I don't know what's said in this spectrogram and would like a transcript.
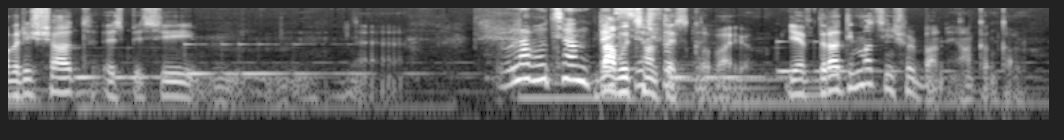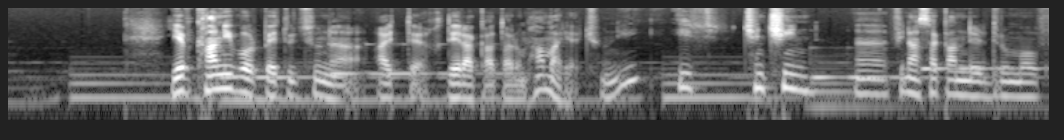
ավելի շատ այսպեսի լավության տեսքով, լավության տեսքով, այո։ Եվ դրա դիմաց ինչ որ բան է անկնկալում։ Եվ քանի որ պետությունը այդտեղ դերակատարում համարյա չունի, իր չնչին ֆինանսական ներդրումով,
